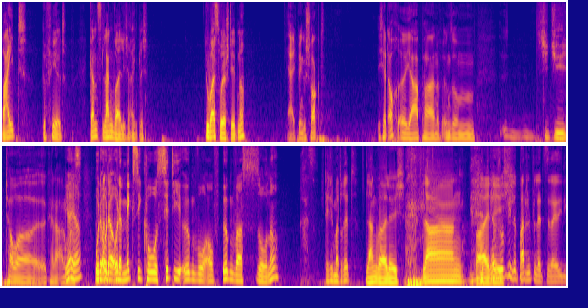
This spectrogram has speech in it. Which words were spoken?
weit gefehlt. Ganz langweilig eigentlich. Du weißt, wo der steht, ne? Ja, ich bin geschockt. Ich hätte auch äh, Japan auf irgendeinem GG Tower, äh, keine Ahnung Ja, was. ja. Oder, oder, oder Mexico City irgendwo auf irgendwas so, ne? Krass. Steht in Madrid. Langweilig. Ja, Langweilig. so viele Paddelplätze. Da,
